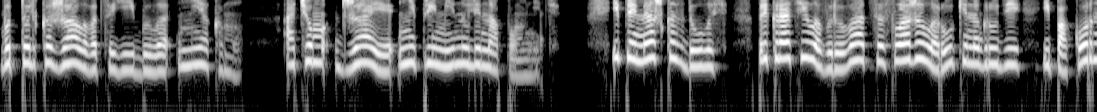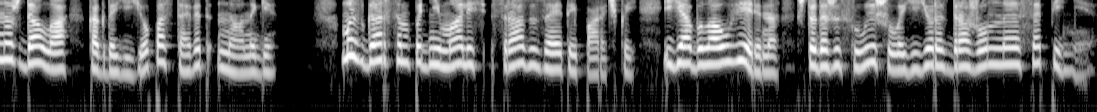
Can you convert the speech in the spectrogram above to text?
Вот только жаловаться ей было некому, о чем Джаи не приминули напомнить. И племяшка сдулась, прекратила вырываться, сложила руки на груди и покорно ждала, когда ее поставят на ноги. Мы с Гарсом поднимались сразу за этой парочкой, и я была уверена, что даже слышала ее раздраженное сопение.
